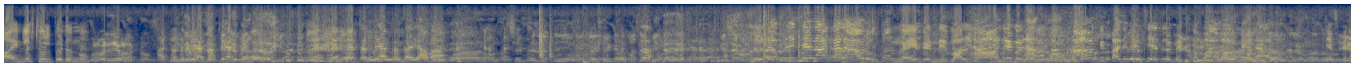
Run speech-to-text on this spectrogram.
ఆ ఇంట్లో స్టూల్ పెట్టి ఉంది. అయిపోయింది వాళ్ళు చాలా బావకి పదివేలు చేతిలో పెట్టుకో బావా చెప్పిన?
